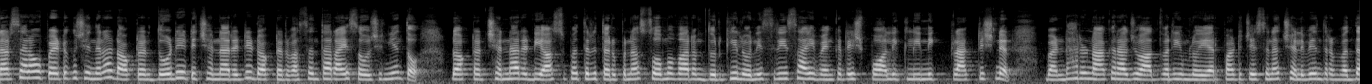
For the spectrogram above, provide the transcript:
నర్సారావుపేటకు చెందిన డాక్టర్ దోడేటి చెన్నారెడ్డి డాక్టర్ వసంతరాయ్ సౌజన్యంతో డాక్టర్ చెన్నారెడ్డి ఆసుపత్రి తరపున సోమవారం దుర్గిలోని శ్రీసాయి వెంకటేష్ పాలిక్లినిక్ ప్రాక్టీషనర్ బండారు నాగరాజు ఆధ్వర్యంలో ఏర్పాటు చేసిన చలివేంద్రం వద్ద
